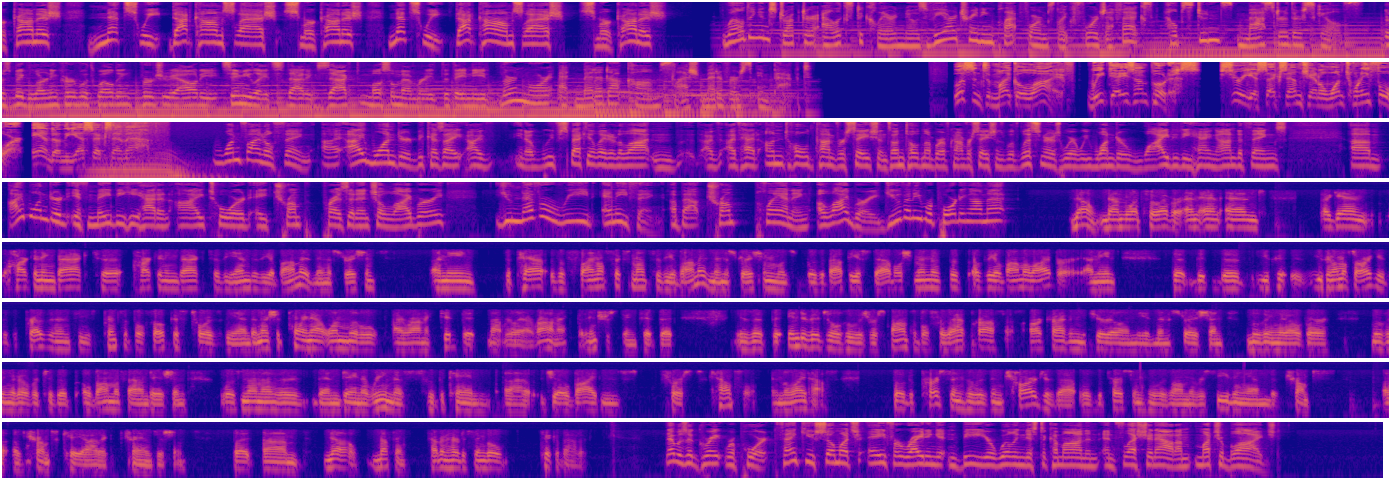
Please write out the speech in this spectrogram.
smerconish, netsuite.com slash smerconish, netsuite.com slash smerconish. Welding instructor Alex DeClaire knows VR training platforms like Forge FX help students master their skills. There's a big learning curve with welding. Virtual reality simulates that exact muscle memory that they need. Learn more at meta.com slash metaverse impact. Listen to Michael live weekdays on POTUS, Sirius XM channel 124, and on the SXM app. One final thing. I, I wondered because I, I've you know, we've speculated a lot and I've, I've had untold conversations, untold number of conversations with listeners where we wonder why did he hang on to things? Um, I wondered if maybe he had an eye toward a Trump presidential library. You never read anything about Trump planning a library. Do you have any reporting on that? No, none whatsoever. And and and again, harkening back to harkening back to the end of the Obama administration, I mean, the the final six months of the Obama administration was was about the establishment of the of the Obama Library. I mean, the the, the you could you can almost argue that the presidency's principal focus towards the end. And I should point out one little ironic tidbit, not really ironic, but interesting tidbit, is that the individual who was responsible for that process, archiving material in the administration, moving it over moving it over to the Obama Foundation, was none other than Dana Remus, who became uh, Joe Biden's first counsel in the White House. So the person who was in charge of that was the person who was on the receiving end of Trump's uh, of Trump's chaotic transition. But um, no, nothing. Haven't heard a single tick about it. That was a great report. Thank you so much, A, for writing it, and B, your willingness to come on and, and flesh it out. I'm much obliged.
